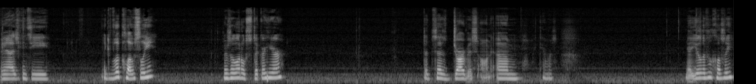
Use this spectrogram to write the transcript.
And as you can see, like if you look closely, there's a little sticker here that says Jarvis on it. Um, cameras. Yeah, you look closely.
